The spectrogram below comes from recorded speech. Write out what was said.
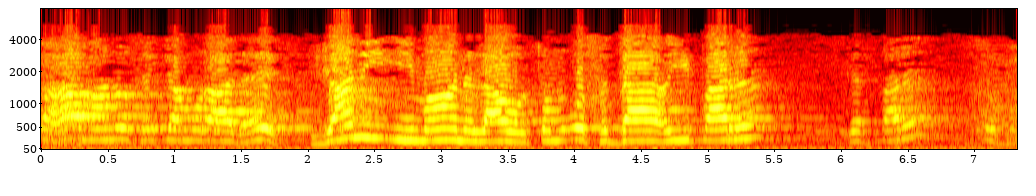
کہا مانو سے کیا مراد ہے؟ یعنی ایمان لاؤ تم اس داغی پر۔ کس پر؟ اس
